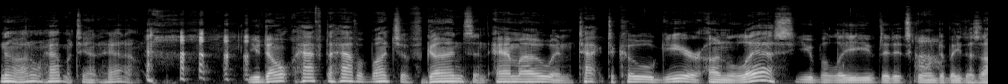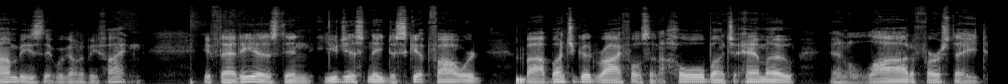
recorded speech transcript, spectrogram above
No, I don't have my tin hat on. you don't have to have a bunch of guns and ammo and tactical gear unless you believe that it's going to be the zombies that we're going to be fighting. If that is, then you just need to skip forward, buy a bunch of good rifles and a whole bunch of ammo and a lot of first aid.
